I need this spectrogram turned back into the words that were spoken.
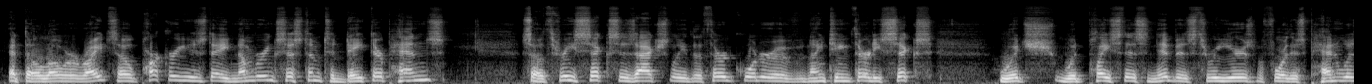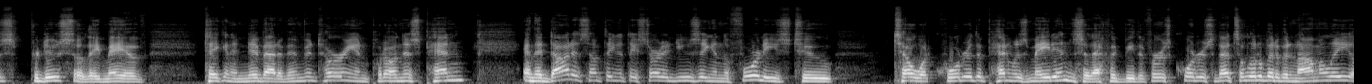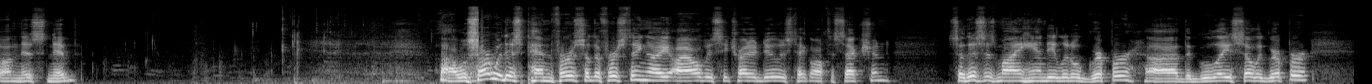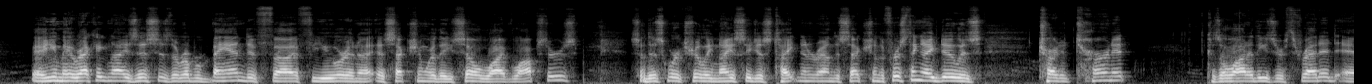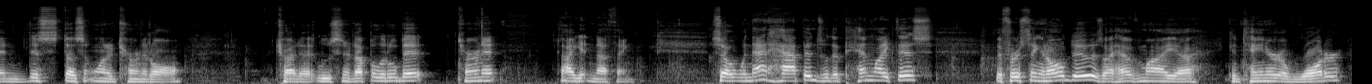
at the lower right. So Parker used a numbering system to date their pens. So 3-6 is actually the third quarter of 1936, which would place this nib as three years before this pen was produced. So they may have taken a nib out of inventory and put on this pen. And the dot is something that they started using in the 40s to tell what quarter the pen was made in. So that would be the first quarter. So that's a little bit of an anomaly on this nib. Uh, we'll start with this pen first. So the first thing I, I, obviously try to do is take off the section. So this is my handy little gripper, uh, the Goulet Cellar gripper. Uh, you may recognize this as the rubber band if, uh, if you are in a, a section where they sell live lobsters. So this works really nicely, just tighten it around the section. The first thing I do is try to turn it because a lot of these are threaded and this doesn't want to turn at all. Try to loosen it up a little bit, turn it, I get nothing. So when that happens with a pen like this, the first thing I'll do is I have my uh, container of water.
